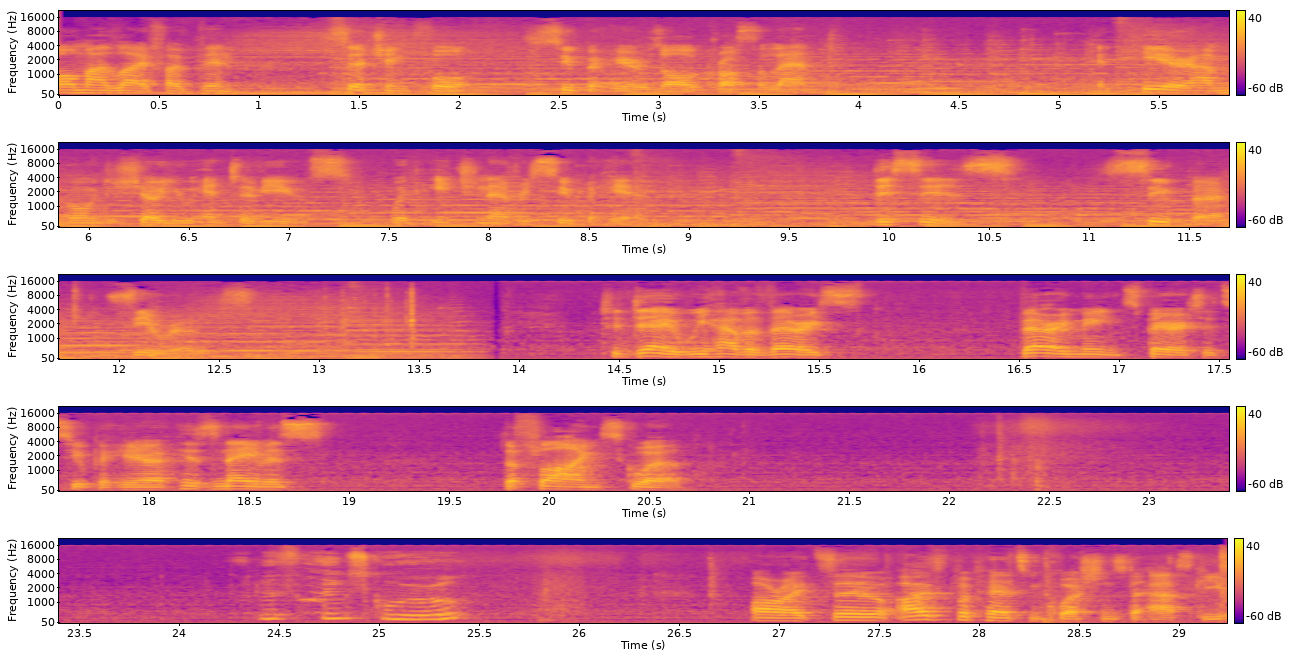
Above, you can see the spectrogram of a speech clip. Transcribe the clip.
All my life I've been searching for superheroes all across the land. And here I'm going to show you interviews with each and every superhero. This is Super Zeroes. Today we have a very, very mean-spirited superhero. His name is the Flying Squirrel. The flying squirrel. Alright, so I've prepared some questions to ask you.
